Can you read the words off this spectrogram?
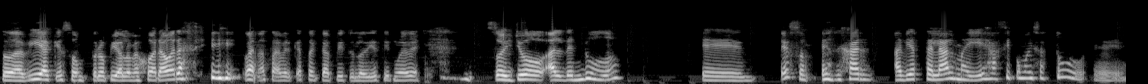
todavía que son propios, a lo mejor ahora sí van a saber que hasta el capítulo 19 soy yo al desnudo. Eh, eso, es dejar abierta el alma y es así como dices tú, eh,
